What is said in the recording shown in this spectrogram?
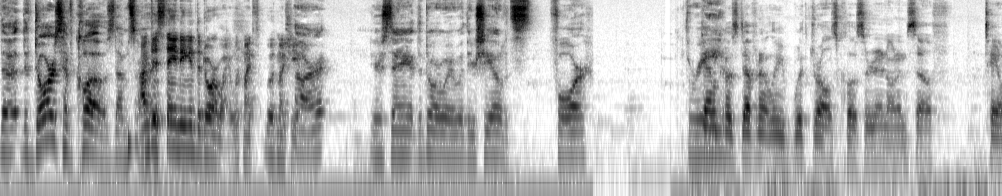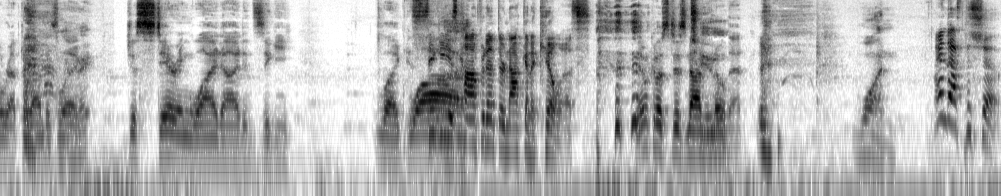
The the doors have closed. I'm sorry. I'm just standing in the doorway with my with my shield. All right. You're standing at the doorway with your shield. It's four, three. Damikos definitely withdraws closer in on himself, tail wrapped around his leg, Right. just staring wide eyed at Siggy. Like, why? Siggy is confident they're not going to kill us. Damikos does not Two. know that. One. And that's the show.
